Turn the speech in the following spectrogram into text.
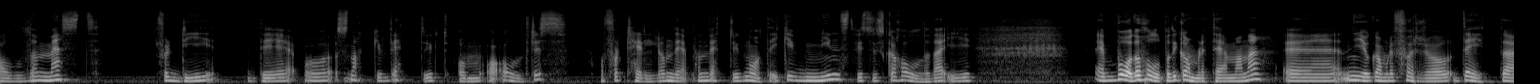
aller mest. Fordi det å snakke vettugt om å aldres og fortelle om det på en vettug måte, ikke minst hvis du skal holde deg i eh, både holde på de gamle temaene, eh, nye og gamle forhold, date,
